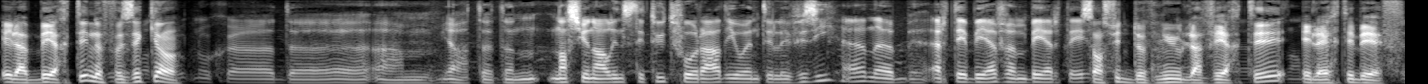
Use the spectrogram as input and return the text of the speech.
et la BRT ne faisaient qu'un. C'est ensuite devenu la VRT et la RTBF.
